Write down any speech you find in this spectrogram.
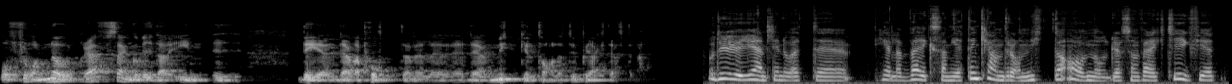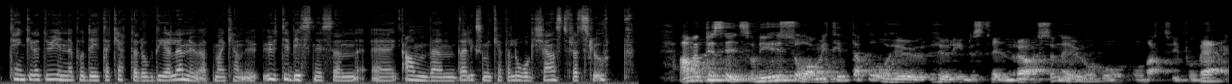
och från NodeGraph sen gå vidare in i det, den rapporten eller det nyckeltalet du är på jakt efter. Och det är ju egentligen då att eh, hela verksamheten kan dra nytta av Nodgraph som verktyg. För jag tänker att du är inne på data katalogdelen nu, att man kan ut i businessen eh, använda liksom en katalogtjänst för att slå upp. Ja men precis, och det är ju så om vi tittar på hur, hur industrin rör sig nu och, och, och vart vi är på väg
